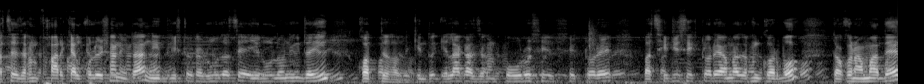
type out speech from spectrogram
আছে, যখন ফার ক্যালকুলেশন এটা নির্দিষ্ট একটা রুল আছে, এই রুল অনুযায়ী করতে হবে। কিন্তু এলাকা যখন পৌর সেক্টরে বা সিটি সেক্টরে আমরা যখন করব, তখন আমাদের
